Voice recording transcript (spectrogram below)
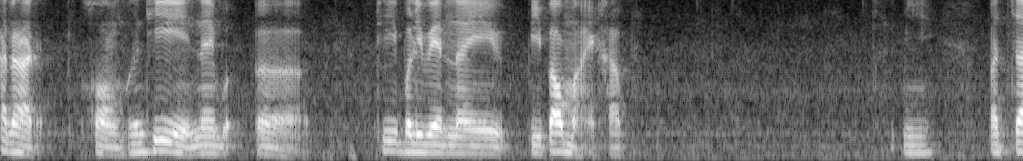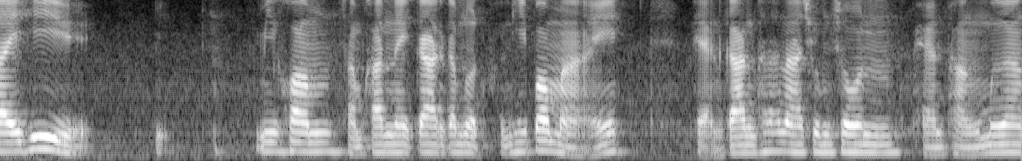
ขนาดของพื้นที่ในเอ่อที่บริเวณในปีเป้าหมายครับ มีปัจจัยที่ มีความสำคัญในการกำหนดพื้นที่เป้าหมาย แผนการพัฒนาชุมชน แผนผังเมือง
